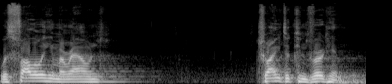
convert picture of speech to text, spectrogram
was following him around, trying to convert him.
